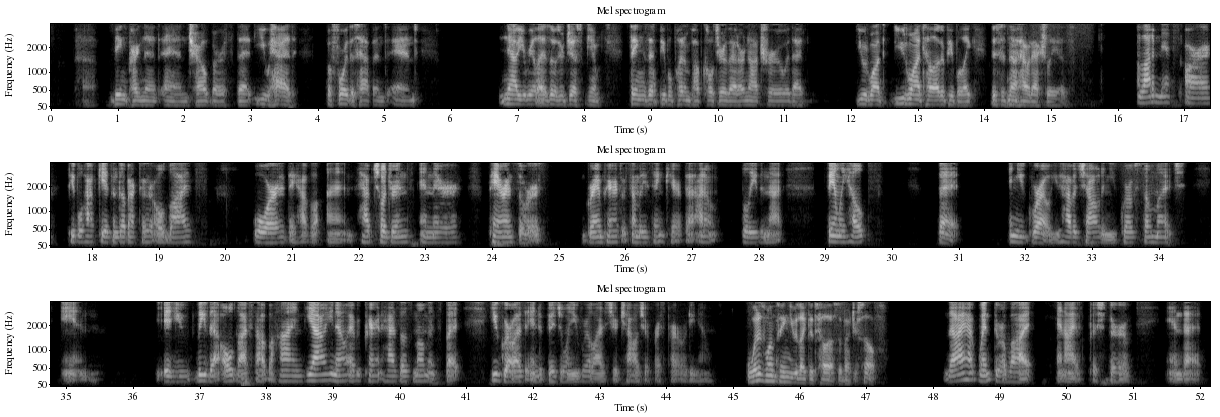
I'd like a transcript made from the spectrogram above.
uh, being pregnant and childbirth that you had before this happened, and now you realize those are just you know things that people put in pop culture that are not true that you would want you'd want to tell other people like this is not how it actually is. A lot of myths are people have kids and go back to their old lives, or they have um, have children's and their parents or grandparents or somebody's taking care of that. I don't believe in that. Family helps, but and you grow. You have a child and you grow so much, and and you leave that old lifestyle behind. Yeah, you know, every parent has those moments, but you grow as an individual and you realize your child's your first priority now. What is one thing you would like to tell us about yourself? That I have went through a lot and I have pushed through and that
